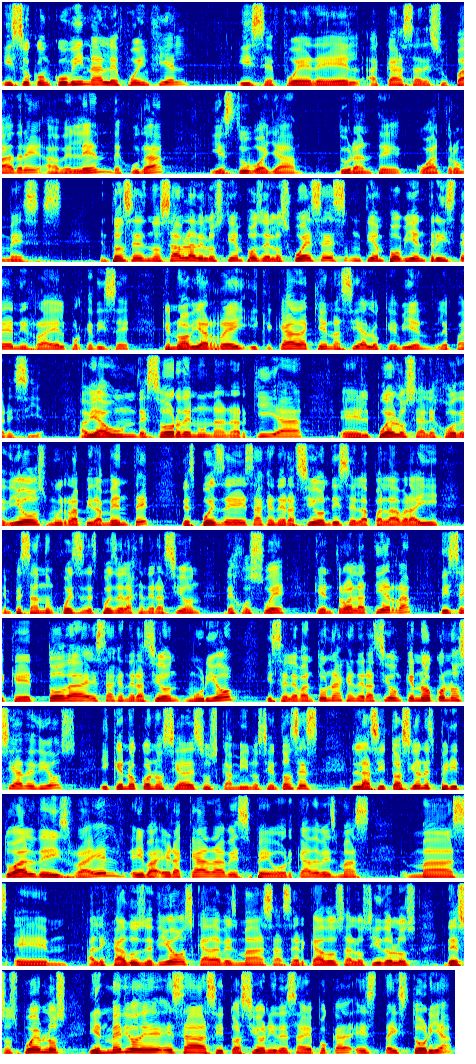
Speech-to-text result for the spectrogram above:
Y su concubina le fue infiel y se fue de él a casa de su padre, a Belén de Judá, y estuvo allá durante cuatro meses. Entonces nos habla de los tiempos de los jueces, un tiempo bien triste en Israel porque dice que no había rey y que cada quien hacía lo que bien le parecía. Había un desorden, una anarquía, el pueblo se alejó de Dios muy rápidamente. Después de esa generación, dice la palabra ahí, empezando en jueces, después de la generación de Josué que entró a la tierra, dice que toda esa generación murió y se levantó una generación que no conocía de Dios, y que no conocía de sus caminos. Y entonces la situación espiritual de Israel era cada vez peor, cada vez más, más em, alejados de Dios, cada vez más acercados a los ídolos de esos pueblos. Y en medio de esa situación y de esa época, esta historia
